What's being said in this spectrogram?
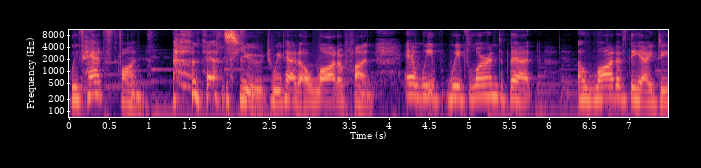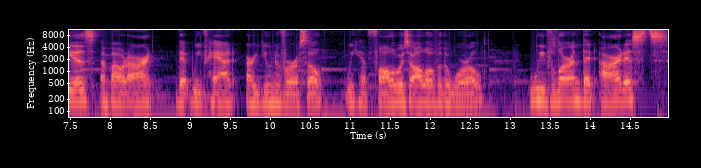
We've had fun. That's huge. We've had a lot of fun. And we've we've learned that a lot of the ideas about art that we've had are universal. We have followers all over the world. We've learned that artists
